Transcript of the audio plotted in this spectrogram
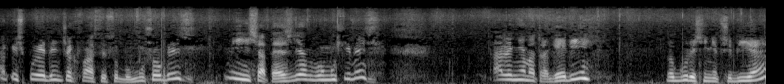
Jakieś pojedyncze chwasty sobą muszą być. Misia też jest, bo musi być. Ale nie ma tragedii. Do góry się nie przybije.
